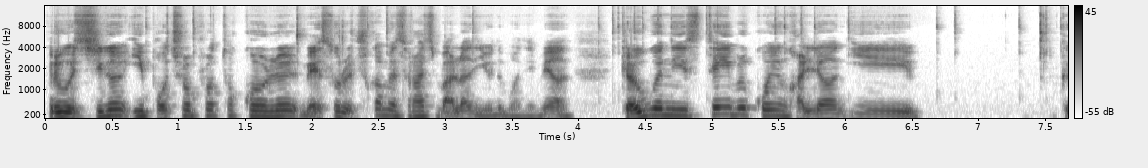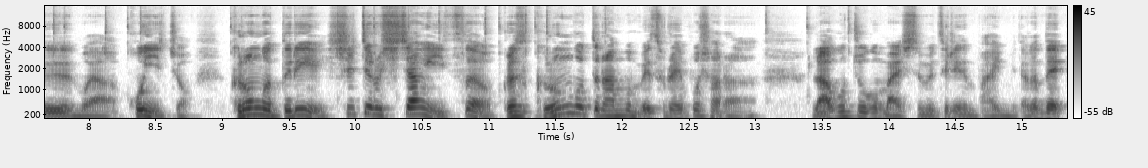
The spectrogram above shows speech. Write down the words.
그리고 지금 이 버추얼 프로토콜을 매수를 추가 매수를 하지 말라는 이유는 뭐냐면 결국에는 이 스테이블 코인 관련 이그 뭐야 코인 있죠 그런 것들이 실제로 시장에 있어요 그래서 그런 것들을 한번 매수를 해보셔라 라고 조금 말씀을 드리는 바입니다. 근데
